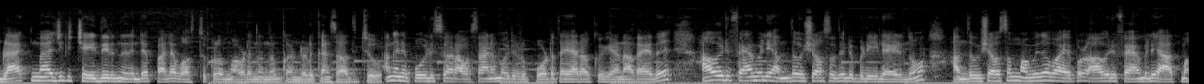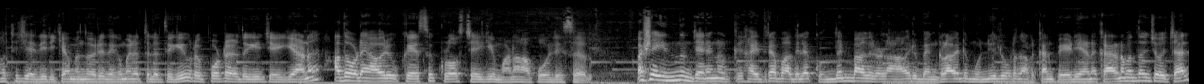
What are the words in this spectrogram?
ബ്ലാക്ക് മാജിക് ചെയ്തിരുന്നതിന്റെ പല വസ്തുക്കളും അവിടെ നിന്നും കണ്ടെടുക്കാൻ സാധിച്ചു. അങ്ങനെ പോലീസുകാർ അവസാനം ഒരു റിപ്പോർട്ട് തയ്യാറാക്കുകയാണ്. അതായത് ആ ഒരു ഫാമിലി അന്ധവിശ്വാസത്തിന്റെ പിടിയിലായിരുന്നു. അന്ധവിശ്വാസം അമിതമായപ്പോൾ ആ ഒരു ഫാമിലി ആത്മഹത്യ ചെയ്തിരിക്കാമെന്നൊരു നിഗമനത്തിലെത്തുകയും റിപ്പോർട്ട് എഴുതുകയും ചെയ്യുകയാണ്. അതോടെ ആ ഒരു കേസ് ക്ലോസ് ചെയ്യുകയുമാണ് ആ പോലീസ്. പക്ഷേ ഇന്നും ജനങ്ങൾക്ക് ഹൈദരാബാദിലെ കുന്തൻബാഗിലുള്ള ആ ഒരു ബംഗ്ലാവിന്റെ മുന്നിലൂടെ നടക്കാൻ പേടിയാണ്. കാരണം എന്താണെന്ന് ചോദിച്ചാൽ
